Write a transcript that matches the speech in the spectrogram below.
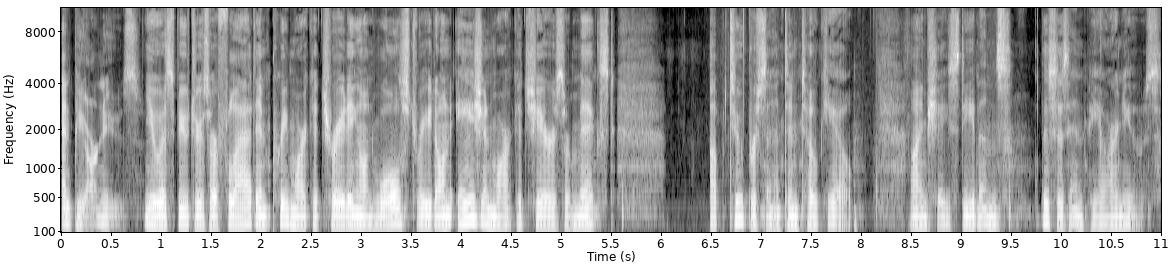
NPR News. U.S. futures are flat in pre market trading on Wall Street. On Asian market, shares are mixed, up 2% in Tokyo. I'm Shay Stevens. This is NPR News.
